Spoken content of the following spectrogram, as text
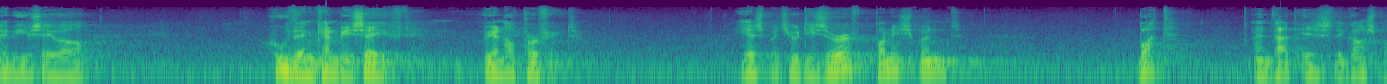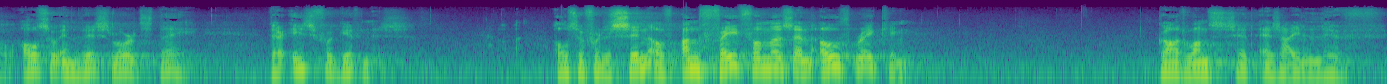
Maybe you say, well, who then can be saved? We are not perfect. Yes, but you deserve punishment. But, and that is the gospel, also in this Lord's day, there is forgiveness. Also for the sin of unfaithfulness and oath breaking. God once said, As I live,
